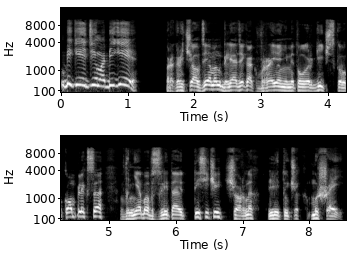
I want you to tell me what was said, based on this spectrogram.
«Беги, Дима, беги!» Прокричал демон, глядя, как в районе металлургического комплекса в небо взлетают тысячи черных летучих мышей.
